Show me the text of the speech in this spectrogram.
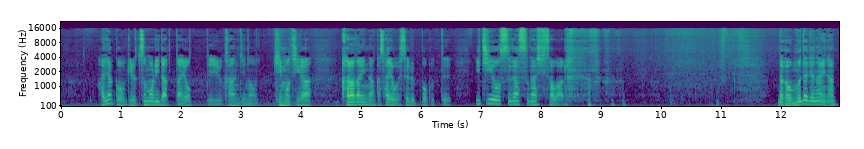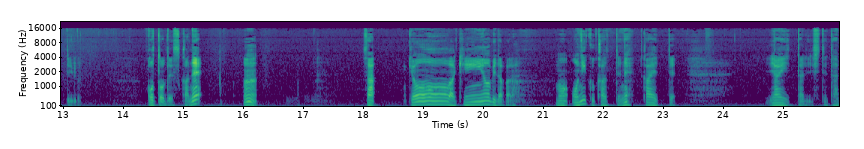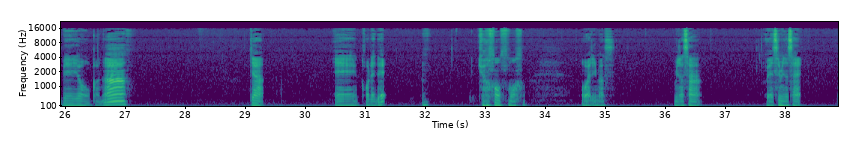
早く起きるつもりだったよっていう感じの気持ちが体になんか作用してるっぽくって一応すがすがしさはある。だから無駄じゃないなっていうことですかね。うん。さあ今日は金曜日だからもうお肉買ってね帰って焼いたりして食べようかな。じゃあえー、これで。今日も 終わります。皆さんおやすみなさい。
